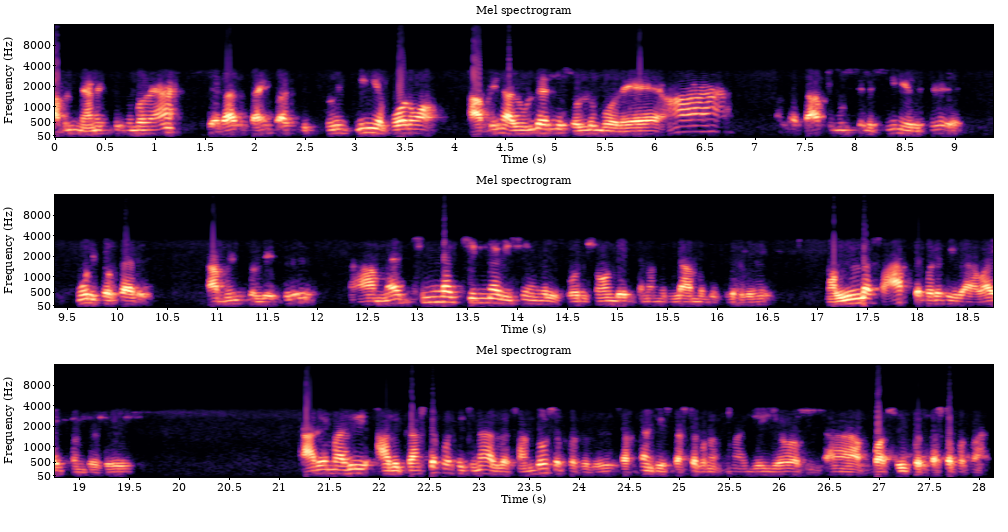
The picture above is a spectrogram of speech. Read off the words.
அப்படின்னு நினைச்சிருக்கும் போதே ஏதாவது டைம் பாஸ் நீங்க போடுவோம் அப்படின்னு அது உள்ள இருந்து சொல்லும் போதே ஆ நல்லா சாப்பிட்டு முடிச்சு இந்த சீனி இருக்கு மூடி தொட்டாரு அப்படின்னு சொல்லிட்டு நாம சின்ன சின்ன விஷயங்கள் ஒரு சோம்பேறித்தனம் இல்லாமல் இருக்கிறது நல்லா சாப்பிட்ட பிறகு இதை அவாய்ட் பண்றது அதே மாதிரி அது கஷ்டப்பட்டுச்சுன்னா அதுல சந்தோஷப்படுறது சப்கான்சியஸ் கஷ்டப்படணும். ஐயோ அப்படின்னா அப்பா சூப்பர் கஷ்டப்படுறான்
